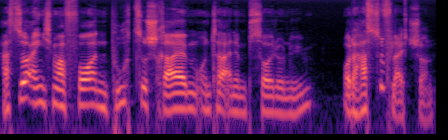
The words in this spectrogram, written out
Hast du eigentlich mal vor, ein Buch zu schreiben unter einem Pseudonym? Oder hast du vielleicht schon?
